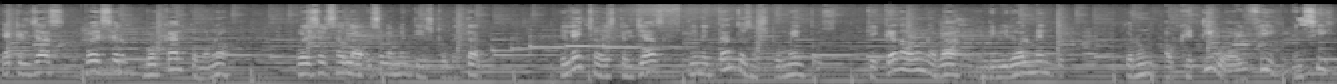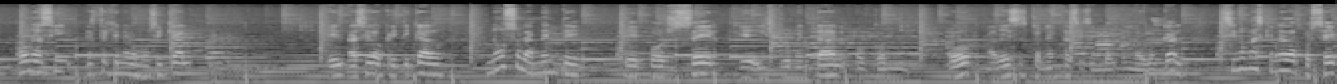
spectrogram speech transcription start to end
ya que el jazz puede ser vocal como no, puede ser solamente instrumental. El hecho es que el jazz tiene tantos instrumentos que cada uno va individualmente con un objetivo en sí, en sí. Aún así, este género musical ha sido criticado no solamente eh, por ser eh, instrumental o, con, o a veces con énfasis en lo, local, sino más que nada por ser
